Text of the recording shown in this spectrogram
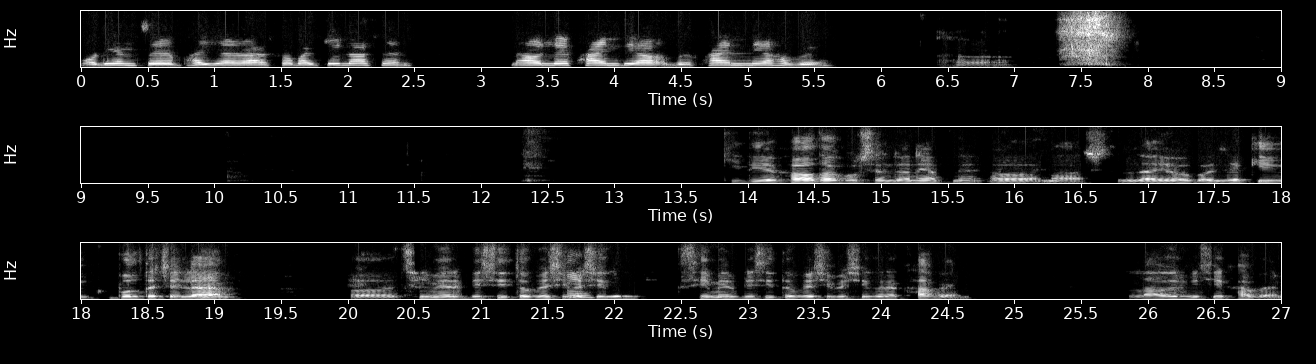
অডিয়েন্সের ভাইয়ারা সবাই চলে আসেন। না হলে ফাইন দেওয়া হবে, ফাইন নেয়া হবে। হ্যাঁ। কি দিয়ে খাওয়া-দাওয়া করছেন জানি আপনি? মাছ। যাই হোক ওই যে কি বলতে চাইলাম? সিমের বিচি তো বেশি, বেশি করে সিমের বিচি তো বেশি, বেশি করে খাবেন। লাউয়ের বিচি খাবেন।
